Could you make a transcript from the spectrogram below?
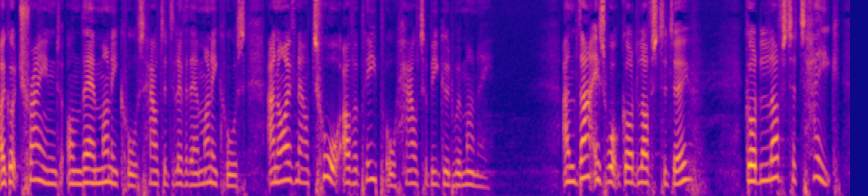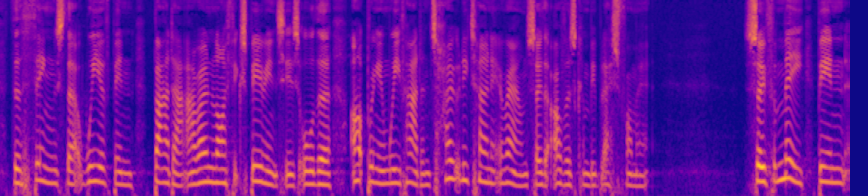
I got trained on their money course, how to deliver their money course. And I've now taught other people how to be good with money. And that is what God loves to do. God loves to take the things that we have been bad at, our own life experiences or the upbringing we've had, and totally turn it around so that others can be blessed from it. So for me, being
